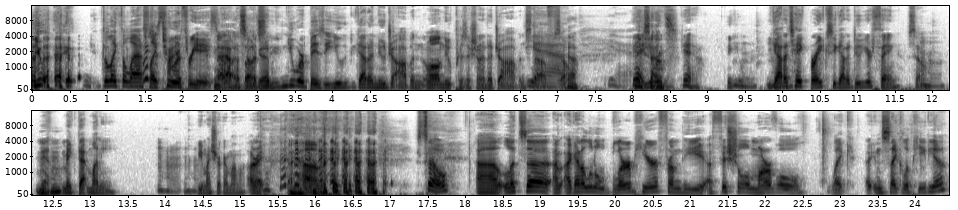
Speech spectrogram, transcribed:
you it, like the last Which like is two fine. or three No, it's all episodes. good. You were busy. You got a new job and well, a new position at a job and stuff. Yeah. So Yeah. yeah. yeah, Makes you were- yeah. You, you got to take breaks. You got to do your thing. So yeah, make that money. Be my sugar mama. All right. um, so uh, let's. Uh, I I got a little blurb here from the official Marvel like encyclopedia.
